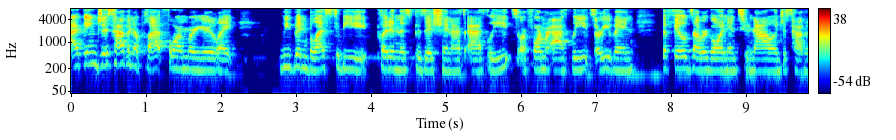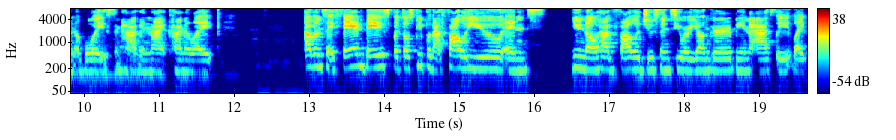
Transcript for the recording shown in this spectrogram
I think just having a platform where you're like, we've been blessed to be put in this position as athletes or former athletes, or even the fields that we're going into now, and just having a voice and having that kind of like, I wouldn't say fan base, but those people that follow you and you know have followed you since you were younger being an athlete like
